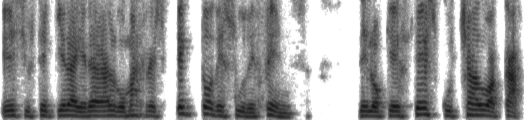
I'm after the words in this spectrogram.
es si usted quiere agregar algo más respecto de su defensa, de lo que usted ha escuchado acá,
